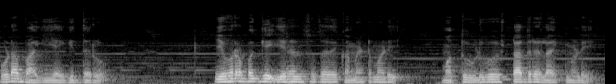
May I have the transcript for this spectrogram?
ಕೂಡ ಭಾಗಿಯಾಗಿದ್ದರು. ಇವರ ಬಗ್ಗೆ ಏನನಿಸುತ್ತದೆ ಕಮೆಂಟ್ ಮಾಡಿ ಮತ್ತು ವಿಡಿಯೋ ಇಷ್ಟ ಆದರೆ ಲೈಕ್ ಮಾಡಿ.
